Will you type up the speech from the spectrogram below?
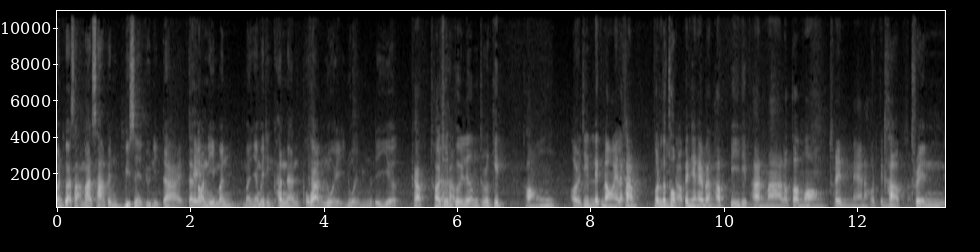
มันก็สามารถสร้างเป็น business unit ได้ แต่โอเคตอนนี้มันมันยังไม่ถึงขั้นนั้น เพราะว่าครับหน่วยหน่วยมันไม่ได้เยอะครับขอชวนนะครับคุยเรื่องธุรกิจ ของ Origin เล็กน้อยแล้วครักันบผลกระทบครับเป็นยังไงบ้างครับ ปีที่ผ่านมาแล้วก็มองเทรนด์ในอนาคตเป็นยังคไงรับเทรนด์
